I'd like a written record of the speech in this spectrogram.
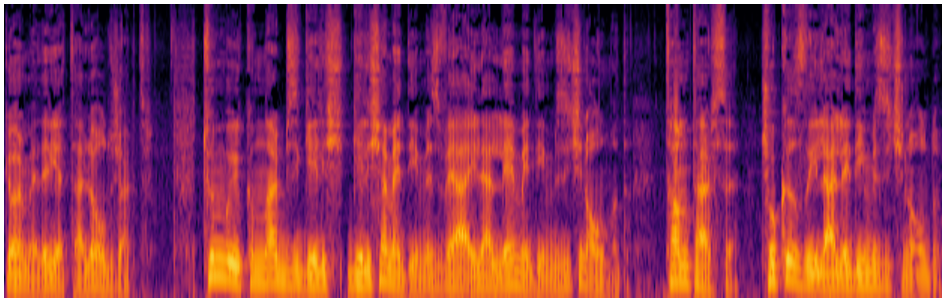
görmeleri yeterli olacaktır. Tüm bu yıkımlar bizi geliş, gelişemediğimiz veya ilerleyemediğimiz için olmadı. Tam tersi, çok hızlı ilerlediğimiz için oldu.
